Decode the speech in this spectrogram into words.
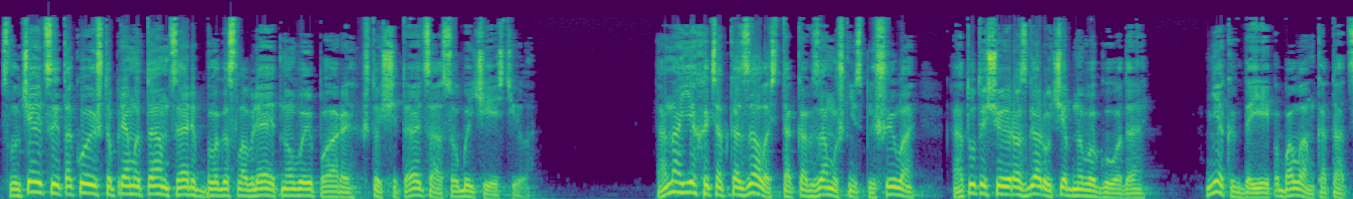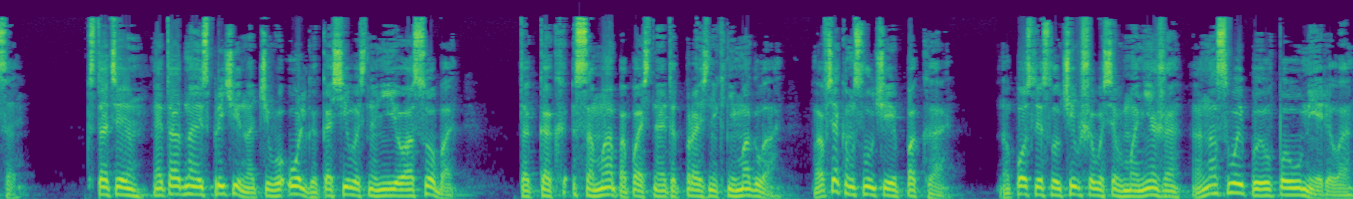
Случается и такое, что прямо там царь благословляет новые пары, что считается особой честью. Она ехать отказалась, так как замуж не спешила, а тут еще и разгар учебного года. Некогда ей по балам кататься. Кстати, это одна из причин, от чего Ольга косилась на нее особо, так как сама попасть на этот праздник не могла. Во всяком случае, пока. Но после случившегося в манеже она свой пыл поумерила.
